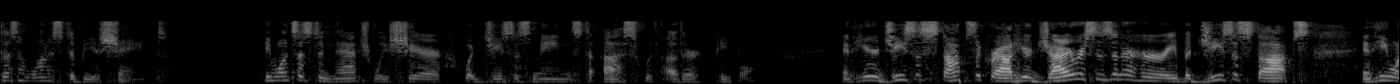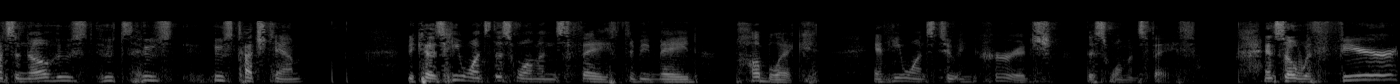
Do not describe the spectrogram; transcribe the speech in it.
doesn't want us to be ashamed. He wants us to naturally share what Jesus means to us with other people. And here Jesus stops the crowd. Here Jairus is in a hurry, but Jesus stops and he wants to know who's who's who's who's touched him because he wants this woman's faith to be made public and he wants to encourage this woman's faith. And so with fear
